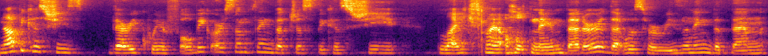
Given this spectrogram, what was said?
not because she's very queer phobic or something but just because she liked my old name better. That was her reasoning. But then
